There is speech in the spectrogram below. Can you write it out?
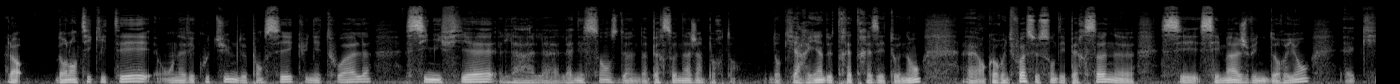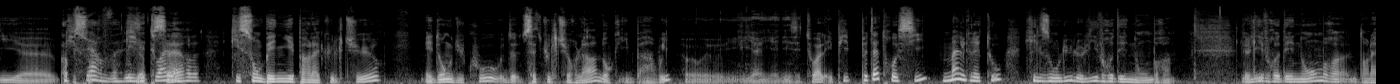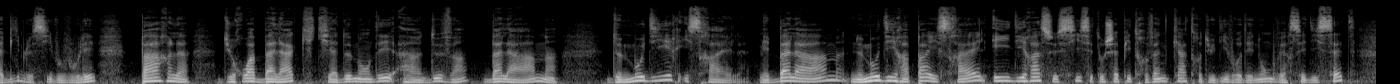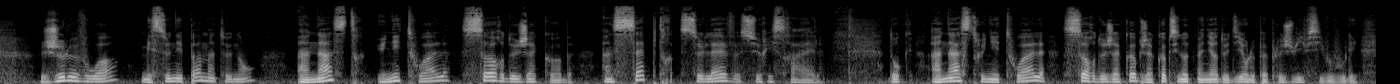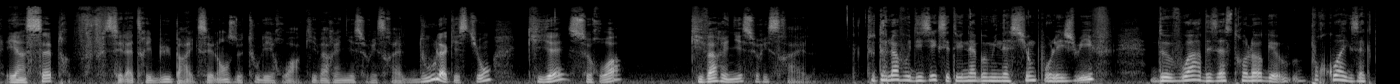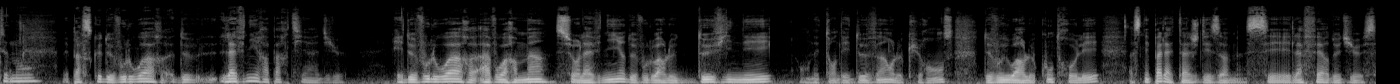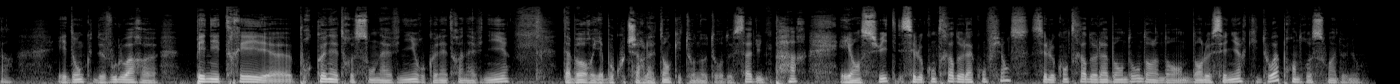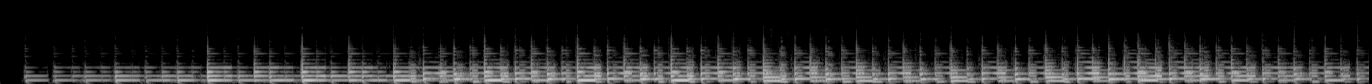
Alors, dans l'Antiquité, on avait coutume de penser qu'une étoile signifiait la, la naissance d'un personnage important. Donc il n'y a rien de très très étonnant. Euh, encore une fois, ce sont des personnes, euh, ces, ces, mages venus d'Orient, euh, qui, observent qui les étoiles, qui sont baignés par la culture, et donc du coup de cette culture-là, donc ben oui, il y, a, y a des étoiles, et puis peut-être aussi, malgré tout, qu'ils ont lu le livre des Nombres. Le livre des Nombres, dans la Bible, si vous voulez, parle du roi Balak qui a demandé à un devin, Balaam, de maudire Israël. Mais Balaam ne maudira pas Israël et il dira ceci, c'est au chapitre 24 du livre des Nombres, verset 17, Je le vois, mais ce n'est pas maintenant, un astre, une étoile sort de Jacob, un sceptre se lève sur Israël. Donc un astre, une étoile sort de Jacob. Jacob, c'est notre manière de dire le peuple juif, si vous voulez. Et un sceptre, c'est l'attribut par excellence de tous les rois qui va régner sur Israël. D'où la question, qui est ce roi qui va régner sur Israël? Tout à l'heure, vous disiez que c'était une abomination pour les Juifs de voir des astrologues. Pourquoi exactement? Mais Parce que de vouloir, de l'avenir appartient à Dieu, et de vouloir avoir main sur l'avenir, de vouloir le deviner en étant des devins en l'occurrence, de vouloir le contrôler, ce n'est pas la tâche des hommes, c'est l'affaire de Dieu ça. Et donc de vouloir euh, pénétrer euh, pour connaître son avenir ou connaître un avenir. D'abord, il y a beaucoup de charlatans qui tournent autour de ça, d'une part, et ensuite, c'est le contraire de la confiance, c'est le contraire de l'abandon dans, le Seigneur qui doit prendre soin de nous.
